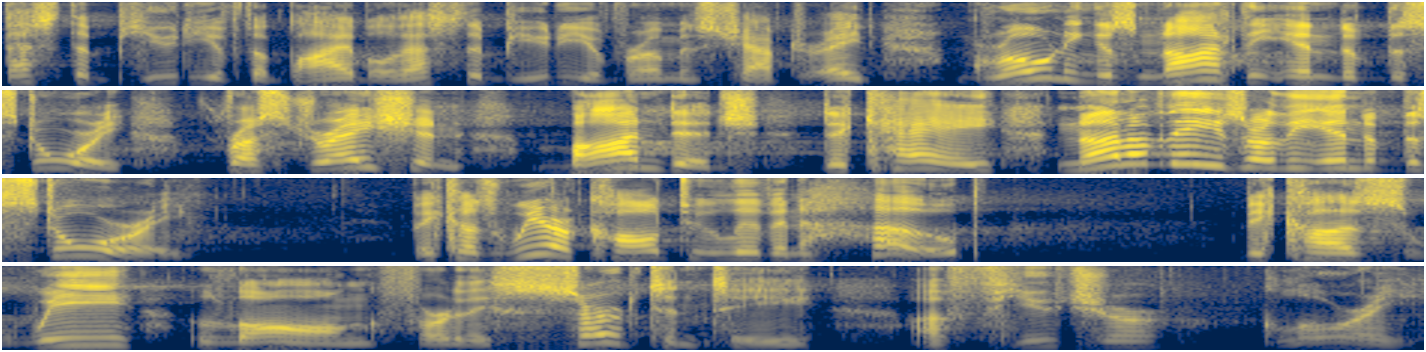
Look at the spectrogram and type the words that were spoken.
That's the beauty of the Bible. That's the beauty of Romans chapter 8. Groaning is not the end of the story. Frustration, bondage, decay, none of these are the end of the story because we are called to live in hope because we long for the certainty of future glory.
